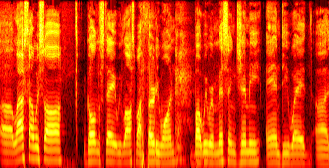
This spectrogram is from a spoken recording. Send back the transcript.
Uh, last time we saw Golden State, we lost by 31, but we were missing Jimmy and D Wade. Uh,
